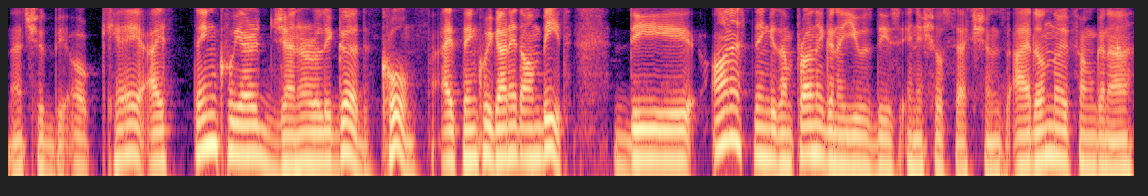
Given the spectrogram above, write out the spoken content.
That should be okay. I think we are generally good. Cool. I think we got it on beat. The honest thing is I'm probably gonna use these initial sections. I don't know if I'm gonna...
